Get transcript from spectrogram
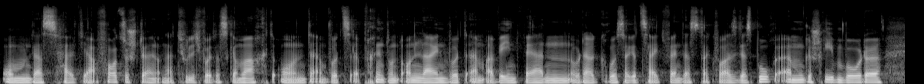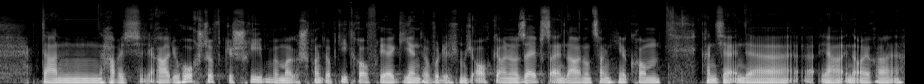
um das halt ja vorzustellen. Und natürlich wird das gemacht und ähm, wird äh, Print und Online wird ähm, erwähnt werden oder größer gezeigt werden, dass da quasi das Buch ähm, geschrieben wurde. Dann habe ich Radio Hochstift geschrieben, bin mal gespannt, ob die drauf reagieren. Da würde ich mich auch gerne selbst einladen und sagen, hier kommen, kann ich ja in der, äh, ja, in eurer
